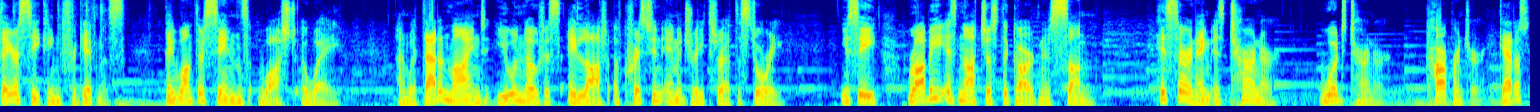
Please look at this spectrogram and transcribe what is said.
they are seeking forgiveness. They want their sins washed away. And with that in mind, you will notice a lot of Christian imagery throughout the story. You see, Robbie is not just the gardener's son. His surname is Turner, Wood Turner, Carpenter, get it?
